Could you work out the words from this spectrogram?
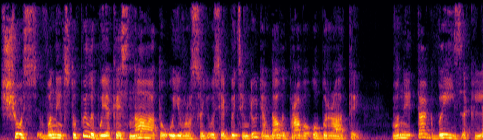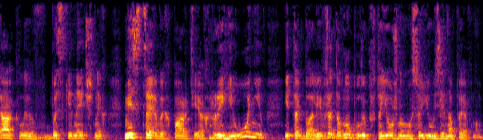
щось вони вступили, бо якесь НАТО у Євросоюз, якби цим людям дали право обирати. Вони так би й заклякли в безкінечних місцевих партіях регіонів і так далі. І вже давно були б в Тайожному Союзі, напевно.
